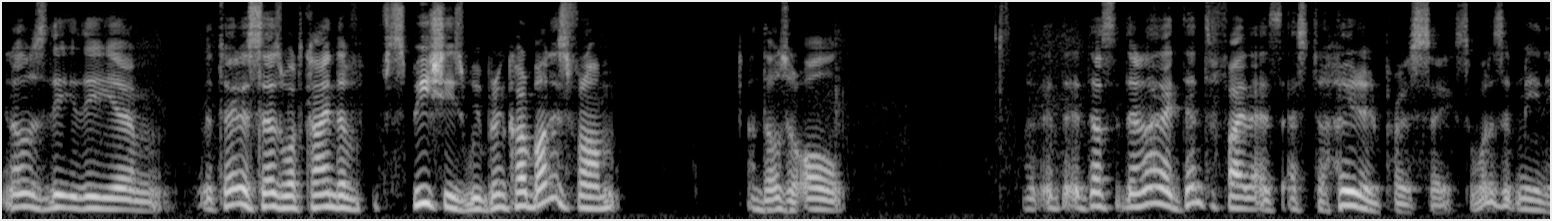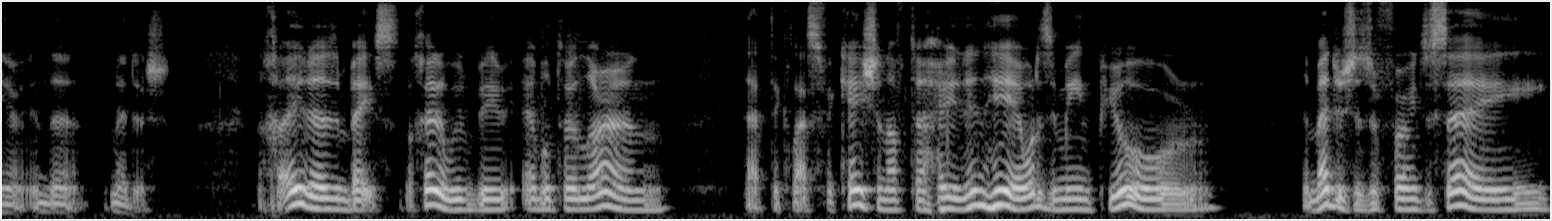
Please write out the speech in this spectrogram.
You know, the the um, the Torah says what kind of species we bring karbonis from, and those are all. It, it does, they're not identified as as tahirin per se. So what does it mean here in the medrash? The chayira is in base. The chayira would be able to learn that the classification of tahirin here, what does it mean, pure? The Medrash is referring to say,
